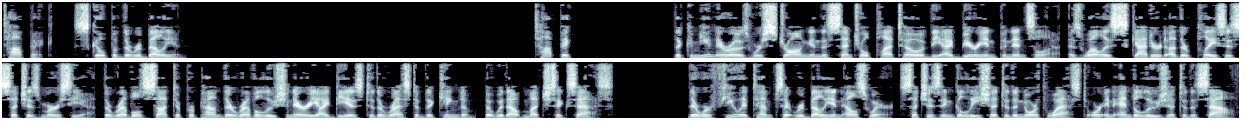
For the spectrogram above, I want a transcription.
Topic: Scope of the rebellion the Comuneros were strong in the central plateau of the Iberian Peninsula, as well as scattered other places such as Murcia. The rebels sought to propound their revolutionary ideas to the rest of the kingdom, but without much success. There were few attempts at rebellion elsewhere, such as in Galicia to the northwest or in Andalusia to the south.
